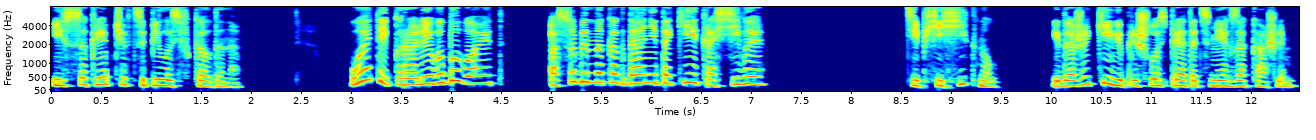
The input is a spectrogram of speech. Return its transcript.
Исса крепче вцепилась в Келдена. «У этой королевы бывает, особенно когда они такие красивые». Тип хихикнул, и даже Киви пришлось прятать смех за кашлем.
